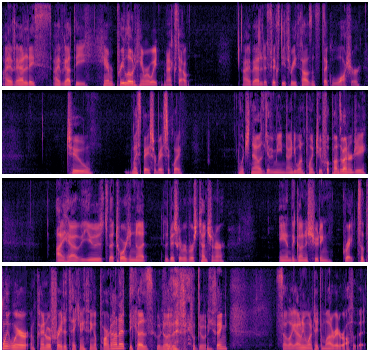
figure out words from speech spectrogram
I have added a, I've got the ham, preload hammer weight maxed out. I've added a 63 thousandths thick washer to my spacer basically, which now is giving me 91.2 foot pounds of energy. I have used the torsion nut as basically a reverse tensioner, and the gun is shooting great to the point where I'm kind of afraid to take anything apart on it because who knows if it'll do anything. So like I don't even want to take the moderator off of it,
